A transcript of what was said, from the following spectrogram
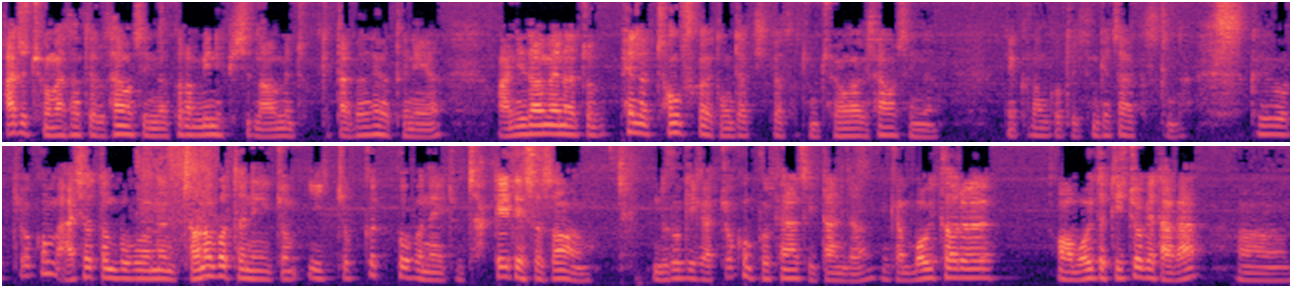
아주 조용한 상태로 사용할 수 있는 그런 미니 PC 나오면 좋겠다 그런 생각 드네요. 아니라면은 좀 펜을 정숙하게 동작시켜서 좀 조용하게 사용할 수 있는 네, 그런 것도 있으면 괜찮을 것 같습니다. 그리고 조금 아쉬웠던 부분은 전원 버튼이 좀 이쪽 끝 부분에 좀 작게 돼 있어서 누르기가 조금 불편할 수 있다는 점. 그러니까 모니터를 어, 모니터 뒤쪽에다가 어,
